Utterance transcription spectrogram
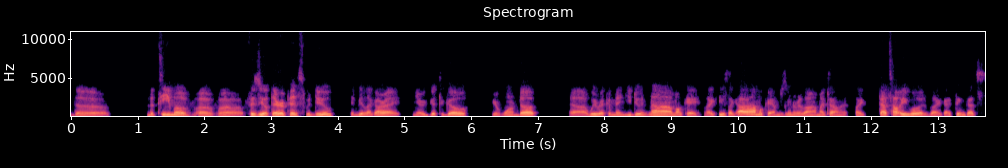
the the team of of uh, physiotherapists would do. It'd be like, all right, you're good to go. You're warmed up uh, we recommend you doing. No, I'm okay. Like he's like, oh, I'm okay. I'm just gonna rely on my talent. Like that's how he was. Like I think that's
